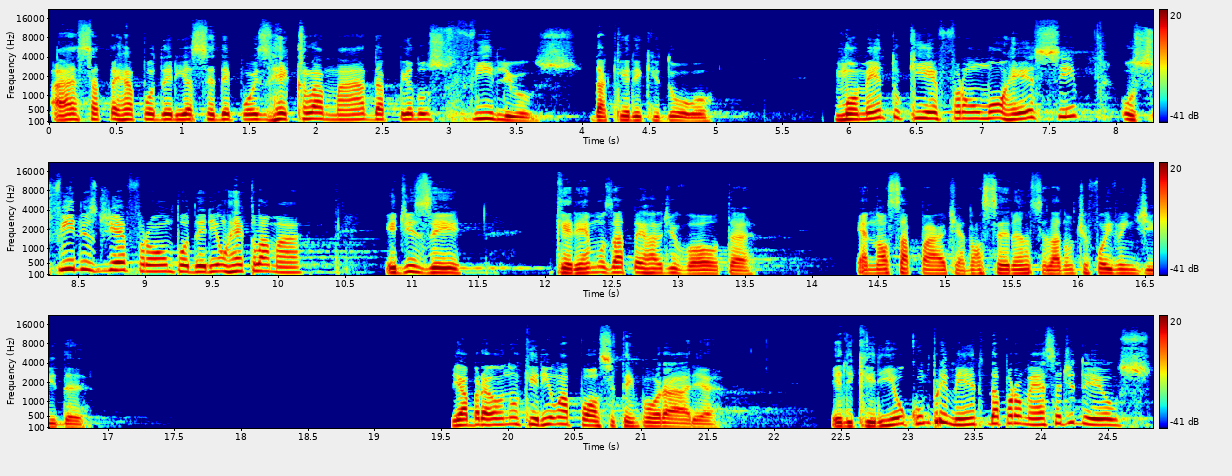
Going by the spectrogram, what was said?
essa terra poderia ser depois reclamada pelos filhos daquele que doou. No momento que Efron morresse, os filhos de Efron poderiam reclamar e dizer: Queremos a terra de volta, é nossa parte, é nossa herança, ela não te foi vendida. E Abraão não queria uma posse temporária, ele queria o cumprimento da promessa de Deus.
